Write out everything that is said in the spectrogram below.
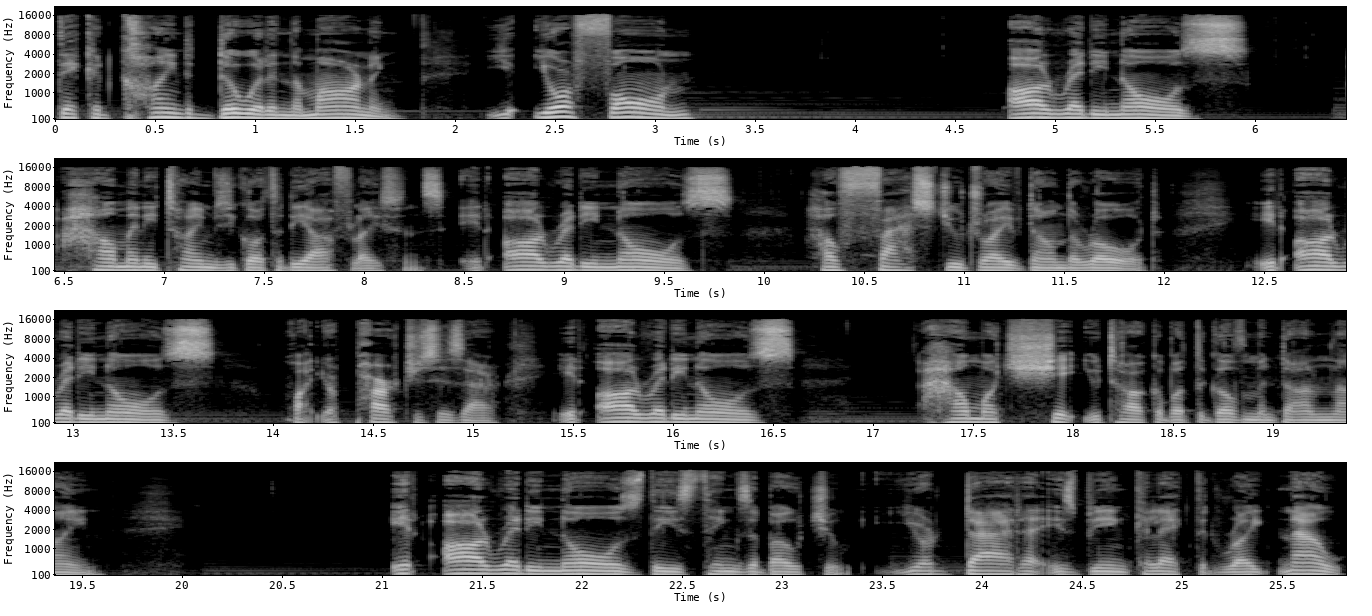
they could kind of do it in the morning. Y- your phone already knows how many times you go to the off license. It already knows how fast you drive down the road. It already knows what your purchases are. It already knows how much shit you talk about the government online it already knows these things about you. Your data is being collected right now.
